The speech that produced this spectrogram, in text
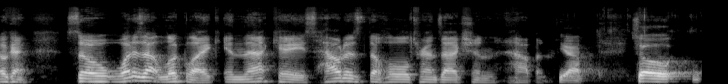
Okay. So what does that look like in that case? How does the whole transaction happen? Yeah. So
